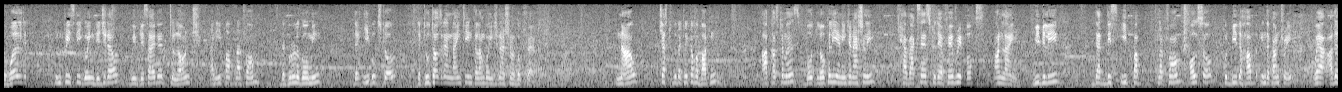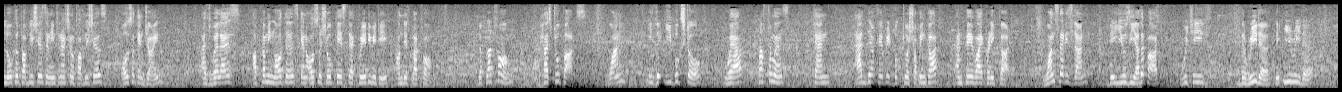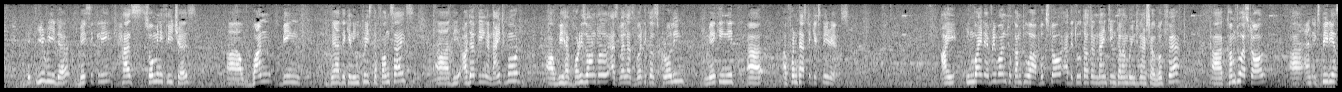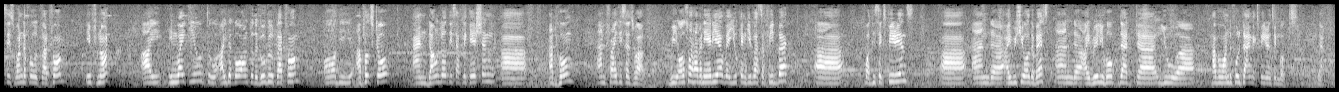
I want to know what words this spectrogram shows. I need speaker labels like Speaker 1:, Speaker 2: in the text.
Speaker 1: the world increasingly going digital, we've decided to launch an EPUB platform, the Gurulugomi, the e-book store, the 2019 Colombo International Book Fair. Now, just with a click of a button, our customers, both locally and internationally, have access to their favorite books online. We believe that this EPUB platform also could be the hub in the country where other local publishers and international publishers also can join, as well as upcoming authors can also showcase their creativity on this platform. The platform has two parts. One is the e-book store where customers can add their favorite book to a shopping cart and pay via credit card. Once that is done, they use the other part, which is the reader, the e-reader. The e-reader basically has so many features. Uh, one being where they can increase the font size, uh, the other being a night mode. Uh, we have horizontal as well as vertical scrolling, making it uh, a fantastic experience. I invite everyone to come to our bookstore at the 2019 Colombo International Book Fair. Uh, come to our stall uh, and experience this wonderful platform. If not, I invite you to either go on to the Google platform or the Apple Store and download this application uh, at home and try this as well. We also have an area where you can give us a feedback uh, for this experience uh, and uh, I wish you all the best and uh, I really hope that uh, you have a wonderful time experiencing books. Yeah.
